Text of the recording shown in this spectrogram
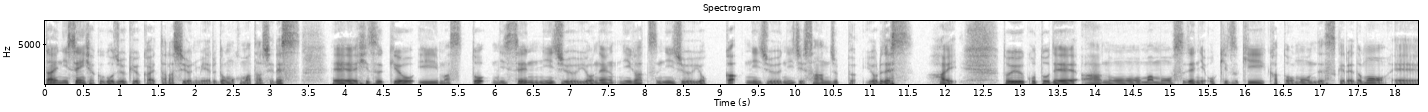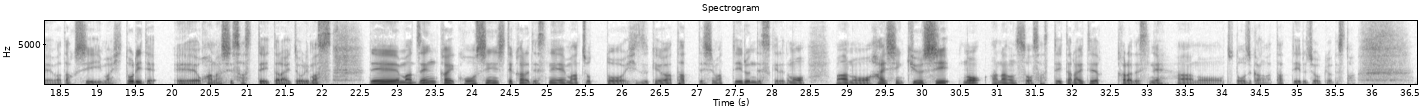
第2159回正しいように見えるどうもこまたしです、えー、日付を言いますと2024年2月24日22時30分夜です。はい。ということであのー、まあもうすでにお気づきかと思うんですけれども、えー、私今一人でえー、お話しさせていただいております。で、まあ、前回更新してからですね、まあ、ちょっと日付が経ってしまっているんですけれども、まあ、あの、配信休止のアナウンスをさせていただいてからですね、あの、ちょっとお時間が経っている状況ですと。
